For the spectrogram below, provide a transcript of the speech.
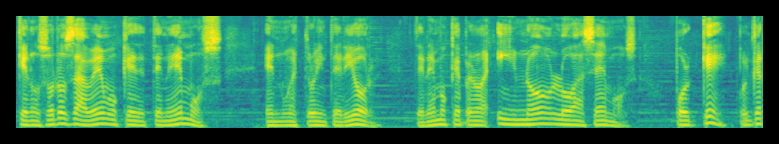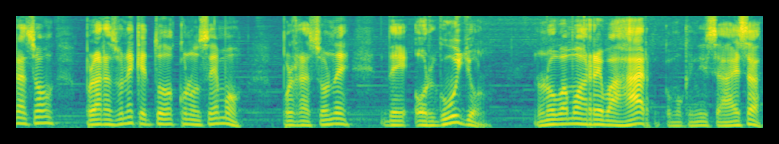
que nosotros sabemos que tenemos en nuestro interior, tenemos que perdonar y no lo hacemos. ¿Por qué? ¿Por qué razón? Por las razones que todos conocemos, por razones de orgullo. No nos vamos a rebajar, como quien dice, a esa,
